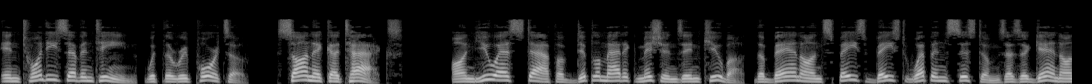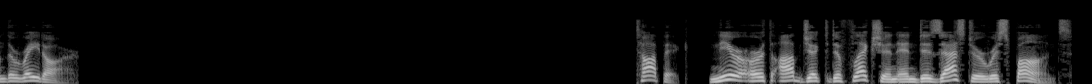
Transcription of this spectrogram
In 2017, with the reports of «sonic attacks» On U.S. staff of diplomatic missions in Cuba, the ban on space-based weapons systems is again on the radar. Near-Earth object deflection and disaster response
